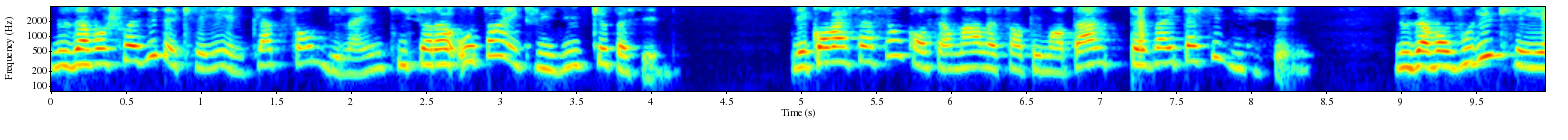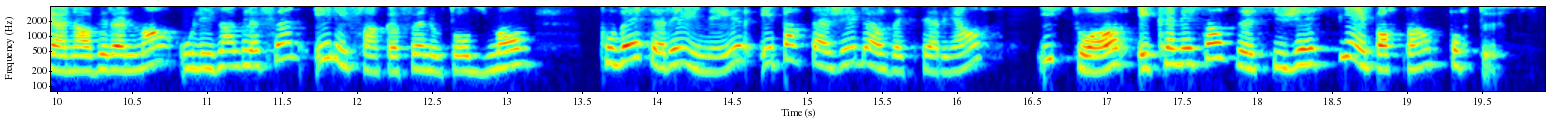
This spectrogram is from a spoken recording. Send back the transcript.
Nous avons choisi de créer une plateforme bilingue qui sera autant inclusive que possible. Les conversations concernant la santé mentale peuvent être assez difficiles. Nous avons voulu créer un environnement où les anglophones et les francophones autour du monde pouvaient se réunir et partager leurs expériences, histoires et connaissances de sujets si importants pour tous.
